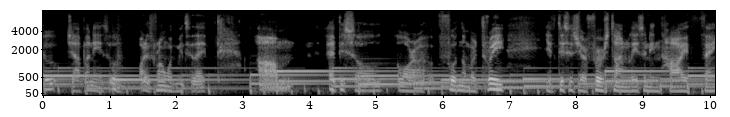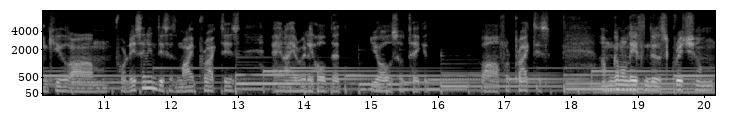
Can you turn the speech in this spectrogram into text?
to Japanese. What is wrong with me today? Um, episode or foot number three. If this is your first time listening, hi, thank you um, for listening. This is my practice, and I really hope that you also take it uh, for practice. I'm gonna leave in the description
